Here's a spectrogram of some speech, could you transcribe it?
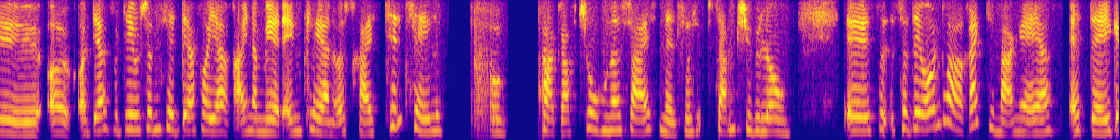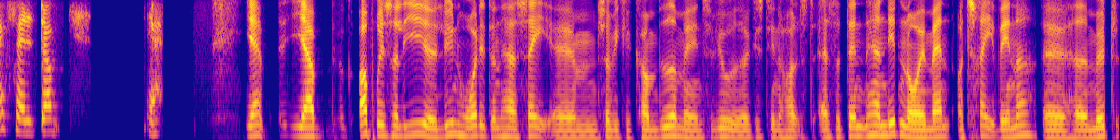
Øh, og, og derfor, det er jo sådan set derfor, jeg regner med, at anklageren også rejser tiltale på paragraf 216, altså samtykkeloven. Øh, så, så det undrer rigtig mange af jer, at der ikke er faldet dom. Ja. Ja, jeg opridser lige øh, lynhurtigt den her sag, øh, så vi kan komme videre med interviewet, øh, Christine Holst. Altså, den her 19-årige mand og tre venner øh, havde mødt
